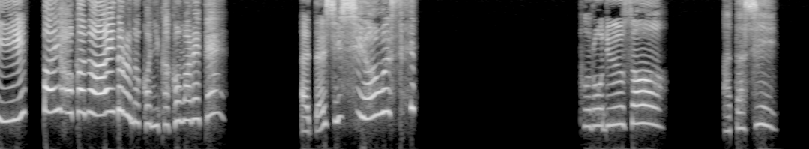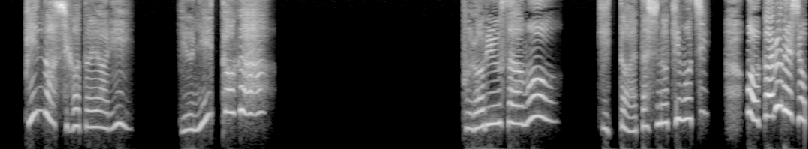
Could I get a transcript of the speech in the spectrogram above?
アイドルの子に囲まれて、あたし幸せ。プロデューサー、あたし、ピンの仕事より、ユニットが。プロデューサーも、きっと私の気持ち、わかるでしょ？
